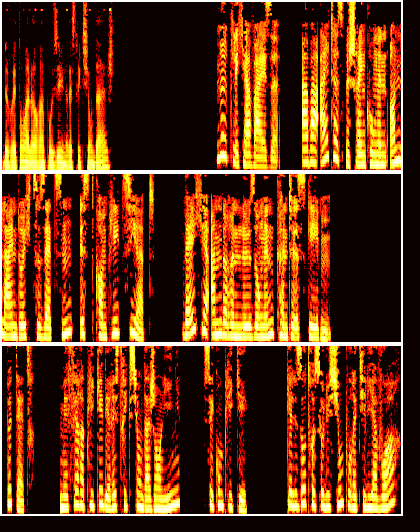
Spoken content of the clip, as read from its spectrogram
Devrait-on alors imposer une restriction d'âge? Möglicherweise. Aber Altersbeschränkungen online durchzusetzen, ist kompliziert. Welche anderen Lösungen könnte es geben? Peut-être. Mais faire appliquer des restrictions d'âge en ligne, c'est compliqué. Quelles autres solutions pourrait-il y avoir?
